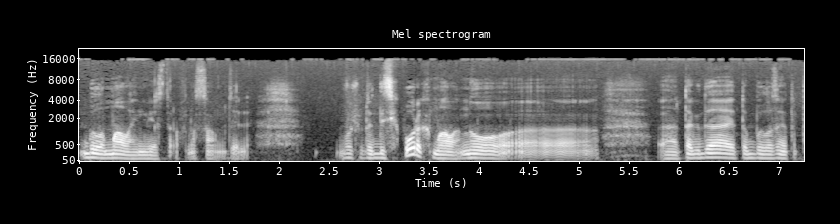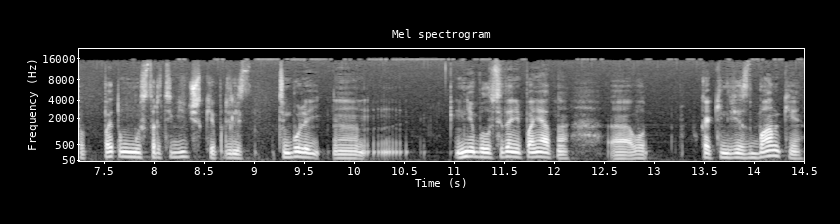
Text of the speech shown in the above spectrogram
было мало инвесторов на самом деле в общем-то, до сих пор их мало, но э, тогда это было занято. Поэтому мы стратегически определились. Тем более, э, мне было всегда непонятно, э, вот, как инвестбанки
